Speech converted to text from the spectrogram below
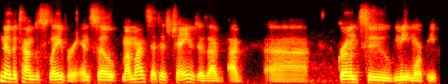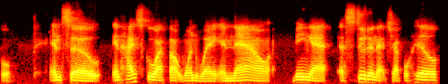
know, the times of slavery. And so my mindset has changed as I've, I've uh, grown to meet more people. And so in high school, I thought one way, and now being at a student at Chapel Hill,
